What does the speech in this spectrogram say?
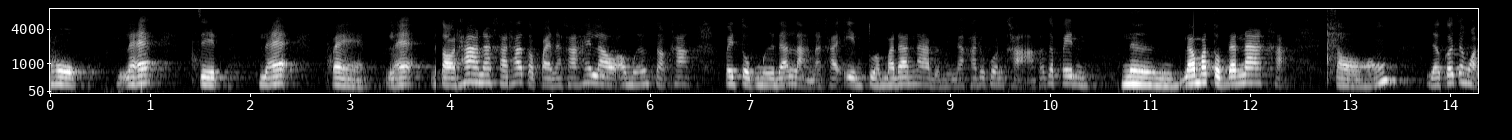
หกและเจ็ดและแปดและต่อท่านะคะท่าต่อไปนะคะ ให้เราเอามือทั้งสองข้างไปตบมือด้านหลังนะคะ เอ็นตัวมาด้านหน้าแบบนี้นะคะ ทุกคนขาก็จะเป็น 1 แล้วมาตบด้านหน้าค่ะ 2 แล้วก็จังหวะ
